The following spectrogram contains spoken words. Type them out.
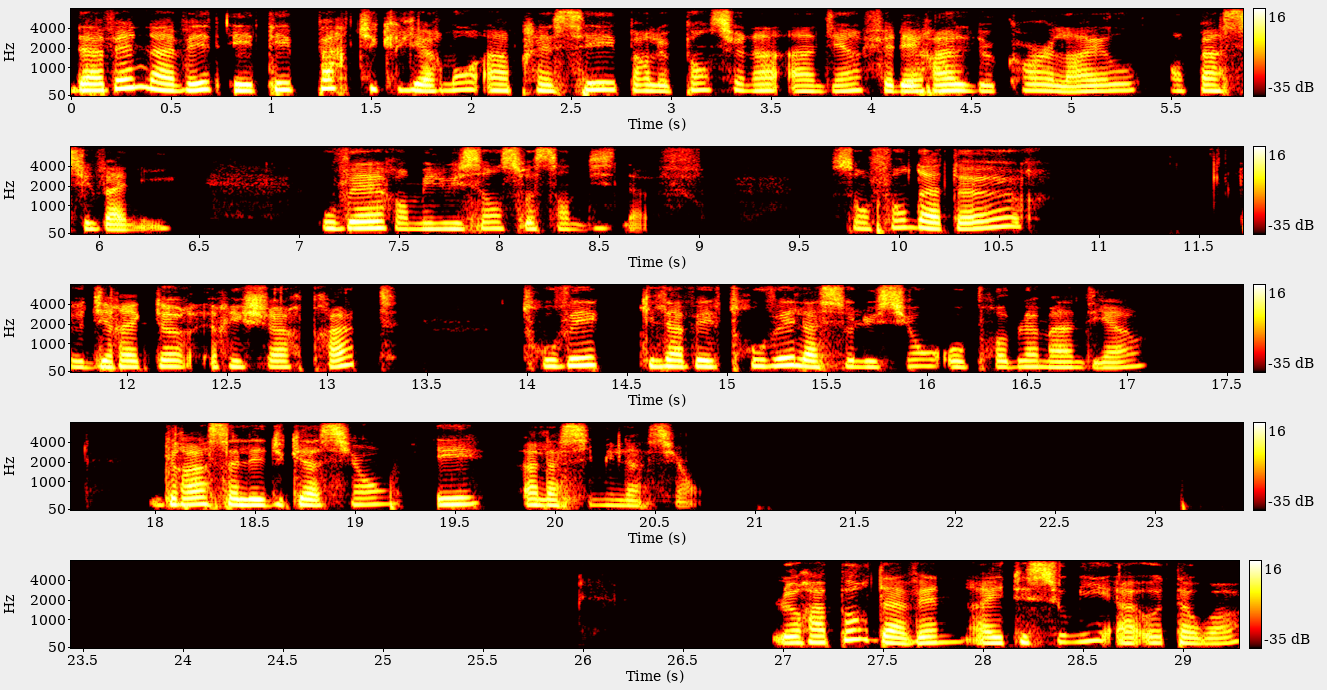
Daven avait été particulièrement impressé par le pensionnat indien fédéral de Carlisle en Pennsylvanie, ouvert en 1879. Son fondateur, le directeur Richard Pratt, trouvait qu'il avait trouvé la solution au problème indien grâce à l'éducation et à l'assimilation. Le rapport d'Aven a été soumis à Ottawa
